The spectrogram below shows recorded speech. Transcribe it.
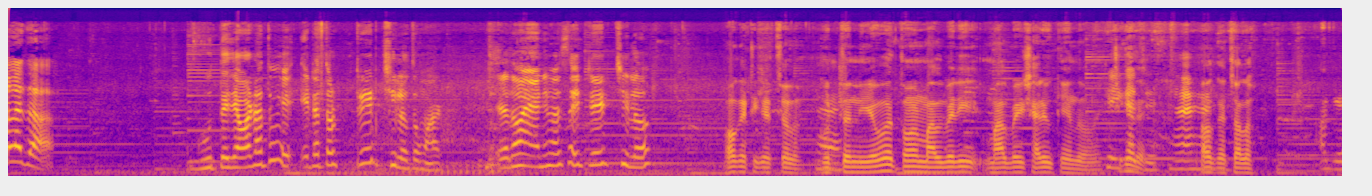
আলাদা? ঘুরতে যাওয়াটা তো এটা তো ট্রেড ছিল তোমার। এটা তোমার অ্যানিভার্সারি ছিল। ওকে ঠিক আছে চলো। হ্যাঁ। ঘুরতে নিয়ে যাব তোমার মালবেরি মালবেরি শাড়িও কিনে দেবো ঠিক আছে? হ্যাঁ হ্যাঁ। ওকে চলো। ওকে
